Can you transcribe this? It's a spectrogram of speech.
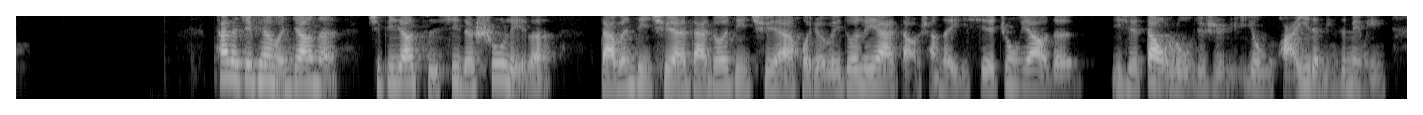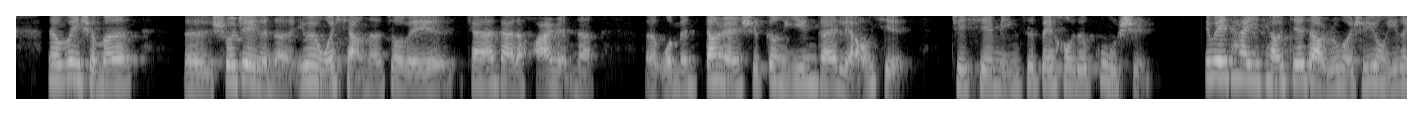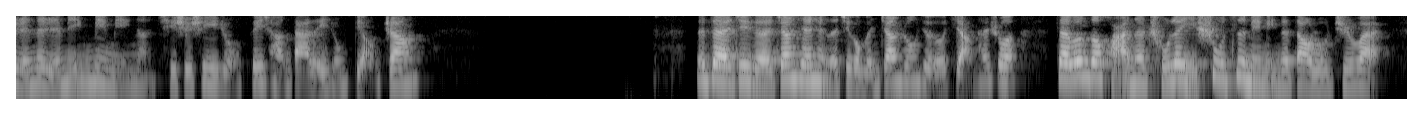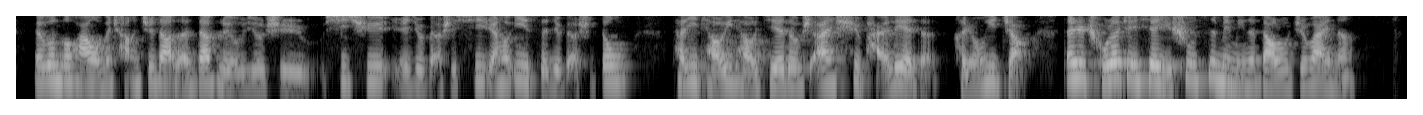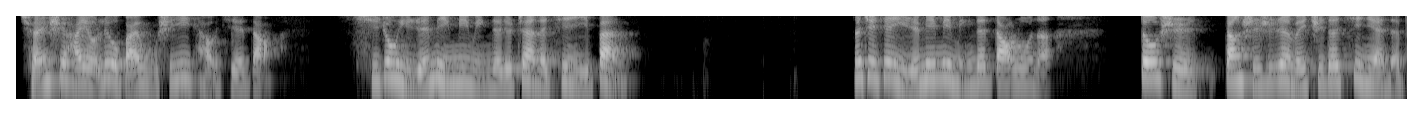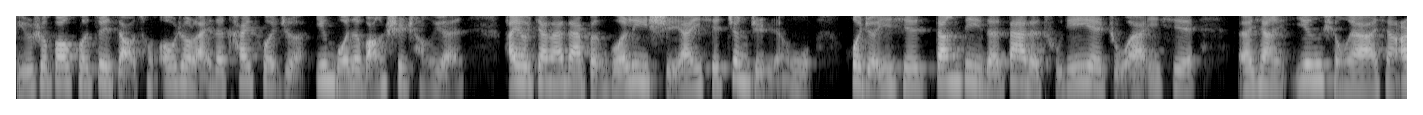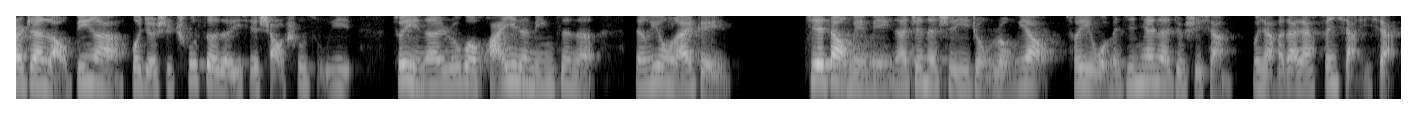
他的这篇文章呢是比较仔细的梳理了。达温地区啊，大多地区啊，或者维多利亚岛上的一些重要的一些道路，就是用华裔的名字命名。那为什么呃说这个呢？因为我想呢，作为加拿大的华人呢，呃，我们当然是更应该了解这些名字背后的故事，因为它一条街道如果是用一个人的人名命名呢，其实是一种非常大的一种表彰。那在这个张先生的这个文章中就有讲，他说，在温哥华呢，除了以数字命名的道路之外，在温哥华我们常知道的 W 就是西区，也就表示西，然后 East 就表示东，它一条一条街都是按序排列的，很容易找。但是除了这些以数字命名的道路之外呢，全市还有六百五十一条街道，其中以人名命名的就占了近一半。那这些以人民命名的道路呢，都是当时是认为值得纪念的。比如说，包括最早从欧洲来的开拓者、英国的王室成员，还有加拿大本国历史呀一些政治人物，或者一些当地的大的土地业主啊，一些呃像英雄呀、像二战老兵啊，或者是出色的一些少数族裔。所以呢，如果华裔的名字呢能用来给。街道命名，那真的是一种荣耀。所以，我们今天呢，就是想，我想和大家分享一下。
